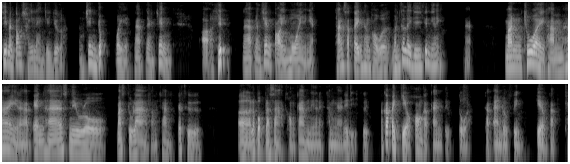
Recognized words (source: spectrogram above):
ที่มันต้องใช้แรงเยอะๆอย่างเช่น ยกเวทนะครับ อย่างเช่นเอ่อฮิตนะครับ อย่างเช่นต่อยมวยอย่างเงี้ย ทั้ง strength ทั้ง power มันก็เลยดีขึ้นไงนะมันช่วยทำให้นะครับ enhance neuromuscular function ก็คือเอ่อระบบประสาทของกล้ามเนื้อเนี่ยทำงานได้ดีขึ้น มันก็ไปเกี่ยวข้องกับการตื่นตัวกับเอ็นดอร์ฟิน เกี่ยวกับแค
